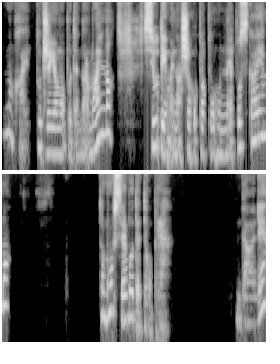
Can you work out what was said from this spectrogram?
Ну, хай, тут же йому буде нормально. Сюди ми нашого папугу не пускаємо, тому все буде добре. Далі.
